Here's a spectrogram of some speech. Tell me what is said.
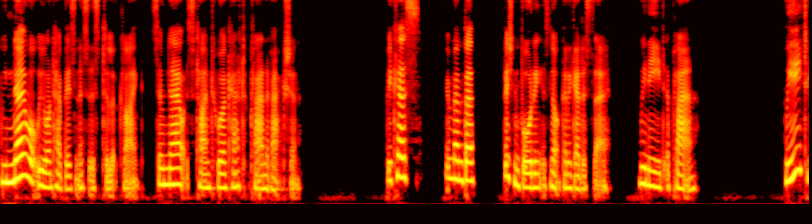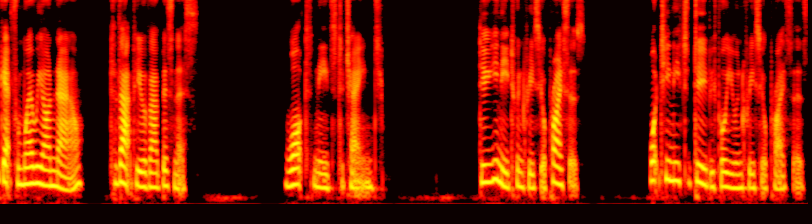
We know what we want our businesses to look like, so now it's time to work out a plan of action. Because, remember, vision boarding is not going to get us there. We need a plan. We need to get from where we are now to that view of our business. What needs to change? Do you need to increase your prices? What do you need to do before you increase your prices?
